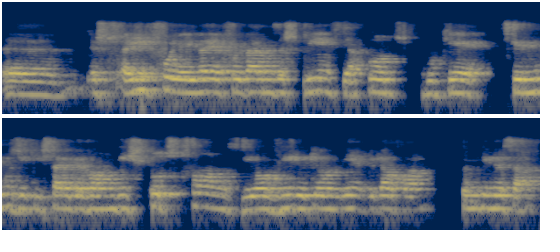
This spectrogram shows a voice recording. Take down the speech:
Uh, aí foi a ideia, foi darmos a experiência a todos do que é ser músico e estar a gravar um disco todos de fones e ouvir aquele ambiente daquela forma, foi muito engraçado.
